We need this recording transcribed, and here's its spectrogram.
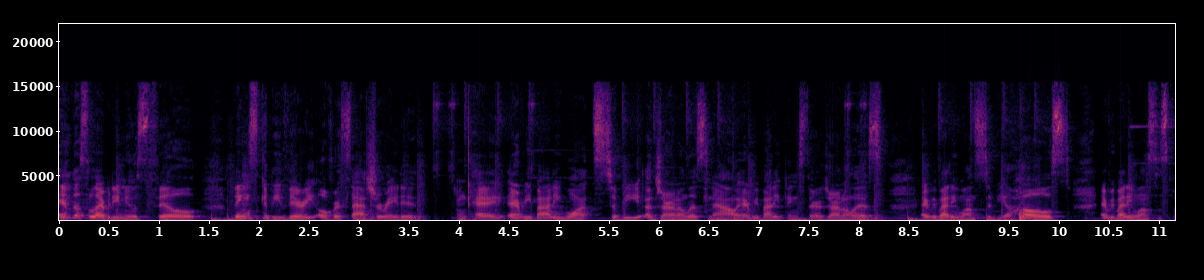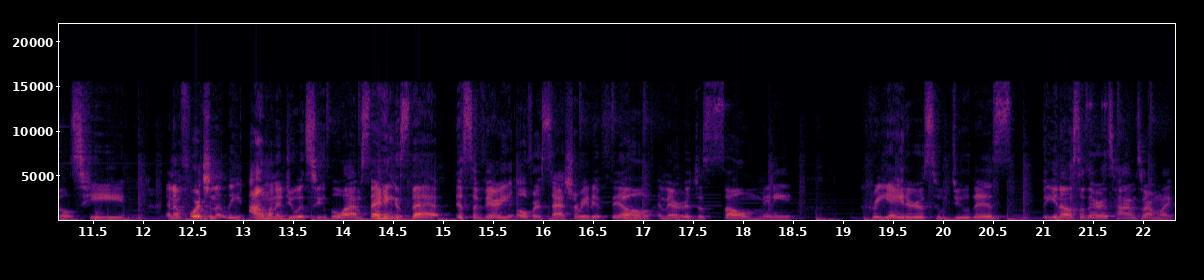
in the celebrity news field, things could be very oversaturated. Okay. Everybody wants to be a journalist now. Everybody thinks they're a journalist. Everybody wants to be a host. Everybody wants to spill tea. And unfortunately, I want to do it too. But what I'm saying is that it's a very oversaturated field, and there are just so many creators who do this you know so there are times where i'm like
